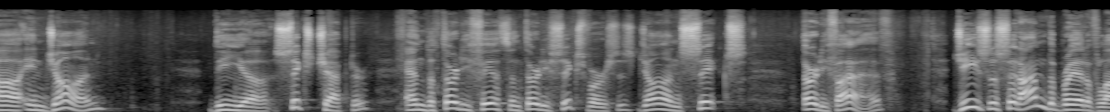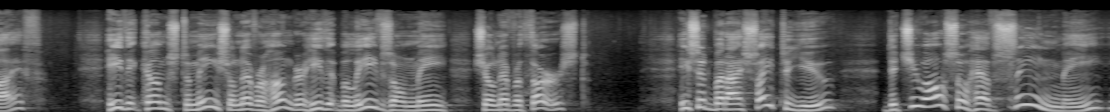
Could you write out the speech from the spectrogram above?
uh, in John, the uh, sixth chapter, and the 35th and 36th verses, John 6 35, Jesus said, I'm the bread of life. He that comes to me shall never hunger. He that believes on me shall never thirst. He said, But I say to you that you also have seen me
